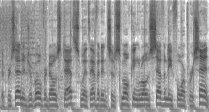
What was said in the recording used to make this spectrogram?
the percentage of overdose deaths with evidence of smoking rose 74%,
